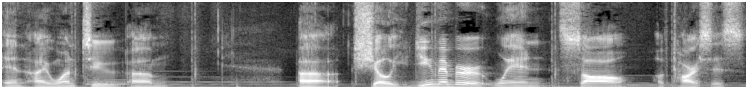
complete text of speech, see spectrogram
and i want to um, uh, show you do you remember when saul of tarsus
